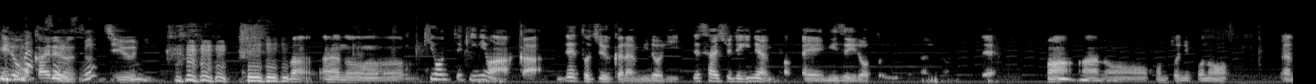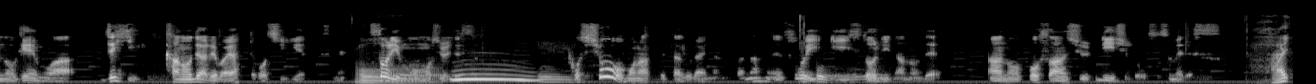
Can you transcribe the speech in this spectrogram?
色も変えれるんですよ、まあ自由に。まあ、あのー基本的には赤。で、途中から緑。で、最終的には、えー水色ということになりますので、まうんあ、あのー本当にこの、あの、ゲームは、ぜひ、可能であればやってほしいゲームですね。ストーリーも面白いです。うんうんこう賞をもらってたぐらいなのかな？えすごいいいストーリーなので、あの、 Force Unleashed おすすめです。はい、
